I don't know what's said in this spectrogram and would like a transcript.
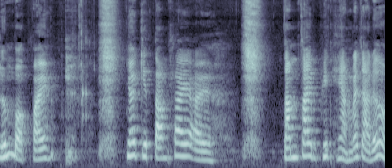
ลืมบอกไปอย่ากินตำไส้ไอ้ตำไส้พริกแห้งแล้วจ้ะเด้อ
